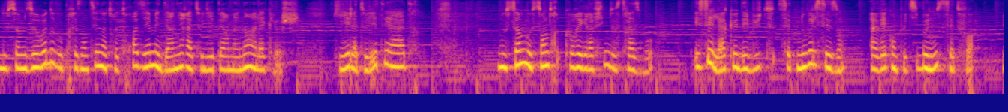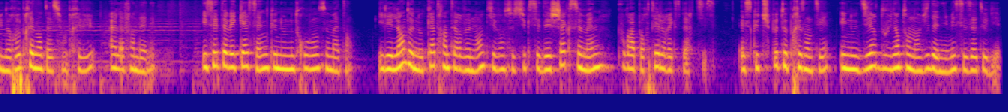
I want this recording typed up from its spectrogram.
nous sommes heureux de vous présenter notre troisième et dernier atelier permanent à la cloche, qui est l'atelier théâtre. Nous sommes au centre chorégraphique de Strasbourg. Et c'est là que débute cette nouvelle saison, avec en petit bonus cette fois, une représentation prévue à la fin de l'année. Et c'est avec Cassène que nous nous trouvons ce matin. Il est l'un de nos quatre intervenants qui vont se succéder chaque semaine pour apporter leur expertise. Est-ce que tu peux te présenter et nous dire d'où vient ton envie d'animer ces ateliers?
